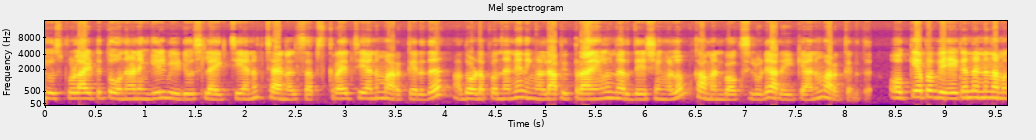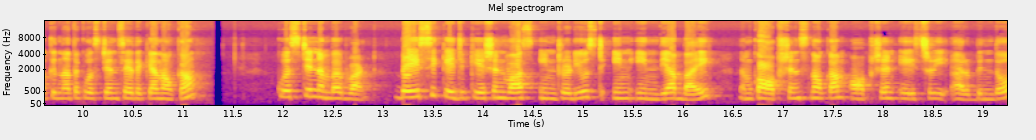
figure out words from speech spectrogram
യൂസ്ഫുൾ ആയിട്ട് തോന്നുകയാണെങ്കിൽ വീഡിയോസ് ലൈക്ക് ചെയ്യാനും ചാനൽ സബ്സ്ക്രൈബ് ചെയ്യാനും മറക്കരുത്. അതോടൊപ്പം തന്നെ നിങ്ങളുടെ അഭിപ്രായങ്ങളും നിർദ്ദേശങ്ങളും കമന്റ് ബോക്സിലൂടെ അറിയിക്കാനും മറക്കരുത്. ഓക്കെ അപ്പോൾ വേഗം തന്നെ നമുക്ക് ഇന്നത്തെ ക്വസ്റ്റ്യൻസ് ഏതൊക്കെയാണെന്ന് നോക്കാം. Question number one basic education was introduced in India by നമുക്ക് ഓപ്ഷൻസ് നോക്കാം. Option A Shri Aurobindo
